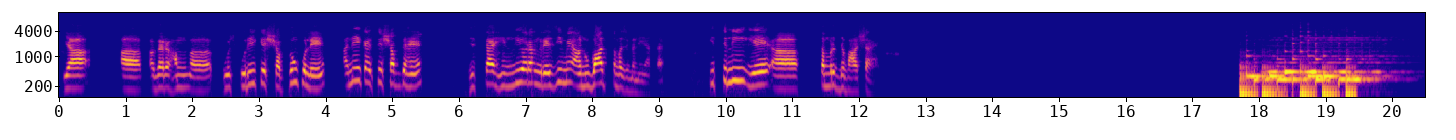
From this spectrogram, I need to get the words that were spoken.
या अगर हम भोजपुरी के शब्दों को लें, अनेक ऐसे शब्द हैं जिसका हिंदी और अंग्रेज़ी में अनुवाद समझ में नहीं आता है। इतनी ये समृद्ध भाषा है।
